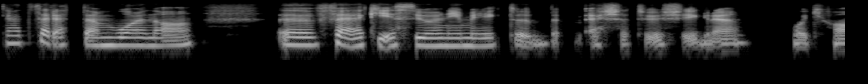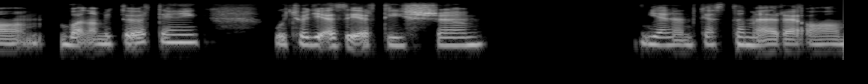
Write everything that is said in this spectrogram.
hát szerettem volna felkészülni még több esetőségre, hogyha valami történik, úgyhogy ezért is jelentkeztem erre a,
